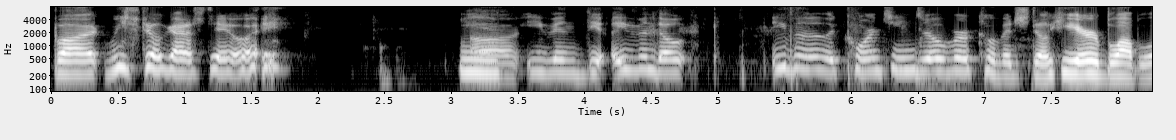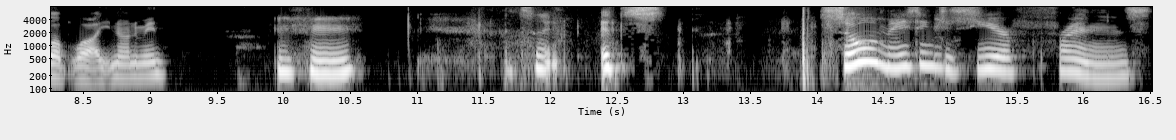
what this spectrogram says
but we still gotta stay away. Yeah. Uh, even the even though even though the quarantine's over, COVID's still here. Blah blah blah. You know what I mean? Mhm. It's like it's so amazing to see your friends,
